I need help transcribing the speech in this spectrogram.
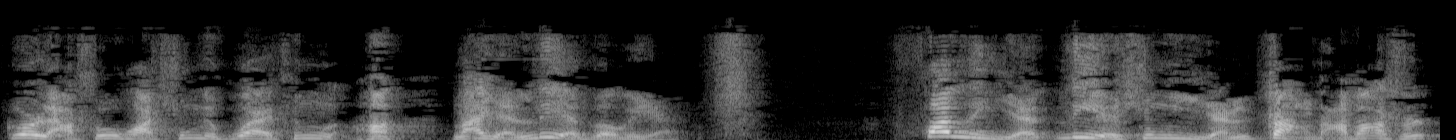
哥俩说话，兄弟不爱听了哈，拿眼列哥哥眼，翻了一眼，猎兄一眼，杖打八十，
